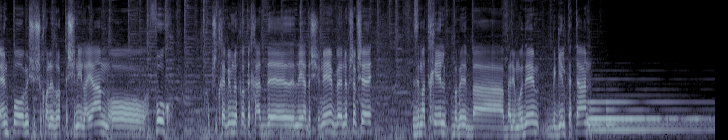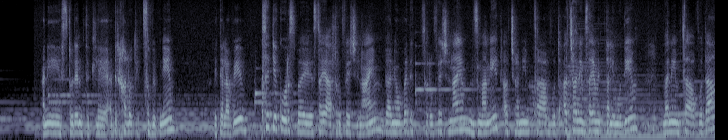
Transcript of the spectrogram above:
אין פה מישהו שיכול לזרוק את השני לים, או הפוך. אנחנו פשוט חייבים לחיות אחד אה, ליד השני, ואני חושב שזה מתחיל ב- ב- בלימודים, בגיל קטן. אני סטודנטית לאדריכלות עיצוב פנים בתל אביב. עשיתי קורס בסייעת רופא שיניים ואני עובדת רופא שיניים זמנית עד שאני אמצא עבודה, עד שאני מסיימת את הלימודים ואני אמצא עבודה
